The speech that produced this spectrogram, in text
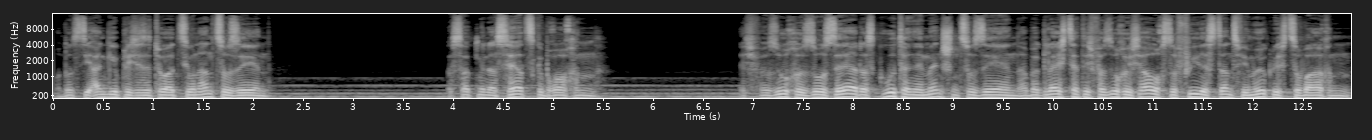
und uns die angebliche Situation anzusehen. Das hat mir das Herz gebrochen. Ich versuche so sehr, das Gute in den Menschen zu sehen, aber gleichzeitig versuche ich auch, so viel Distanz wie möglich zu wahren.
